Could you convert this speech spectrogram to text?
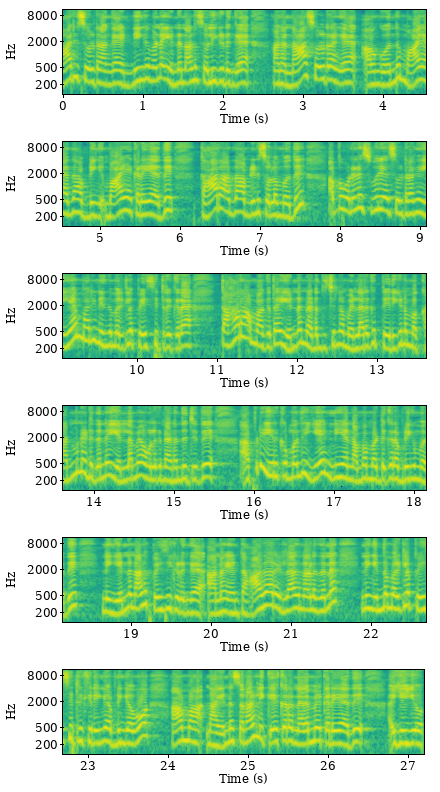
மாறி சொல்கிறாங்க நீங்கள் வேணால் என்னனாலும் சொல்லிக்கிடுங்க. ஆனால் நான் சொல்கிறேங்க அவங்க வந்து மாயா தான் அப்படிங்க மாயா கிடையாது. தாரா தான் அப்படின்னு சொல்லும்போது அப்போ உடனே சூர்யா சொல்கிறாங்க ஏன் மாதிரி நீ இந்த மாதிரிக்கெலாம் பேசிகிட்டு இருக்கிற? தாரா அம்மாவுக்கு தான் என்ன நடந்துச்சுன்னு நம்ம எல்லாருக்கும் தெரியும். நம்ம கண் முன்னாடி தானே எல்லாமே அவங்களுக்கு நடந்துச்சுது. அப்படி இருக்கும்போது ஏன் நீ நம்ப மாட்டுக்கிற அப்படிங்கும்போது நீங்கள் என்னனாலும் பேசிக்கிடுங்க. ஆனால் என்கிட்ட ஆதாரம் இல்லாதனால தானே நீங்கள் இந்த மாதிரிக்கெல்லாம் பேசிகிட்டு இருக்கிறீங்க அப்படிங்கவும் ஆமாம் நான் என்ன சொன்னாலும் நீ கேட்குற நிலைமை கிடையாது. ஐயையோ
